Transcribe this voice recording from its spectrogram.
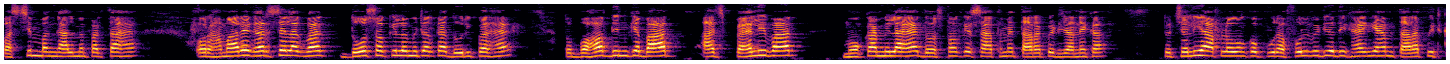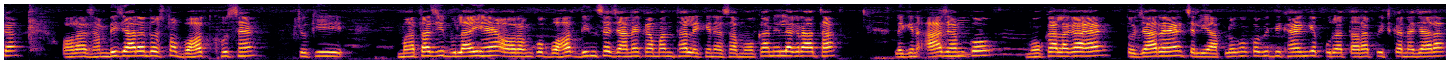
पश्चिम बंगाल में पड़ता है। और हमारे घर से लगभग 200 किलोमीटर का दूरी पर है। तो बहुत दिन के बाद आज पहली बार मौका मिला है दोस्तों के साथ में तारापीठ जाने का। तो चलिए आप लोगों को पूरा फुल वीडियो दिखाएँगे हम तारापीठ का। और आज हम भी जा रहे हैं दोस्तों, बहुत खुश हैं, क्योंकि माता जी बुलाई हैं और हमको बहुत दिन से जाने का मन था, लेकिन ऐसा मौका नहीं लग रहा था। लेकिन आज हमको मौका लगा है तो जा रहे हैं। चलिए आप लोगों को भी दिखाएँगे पूरा तारापीठ का नज़ारा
